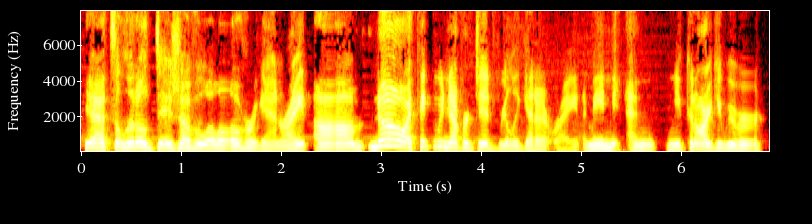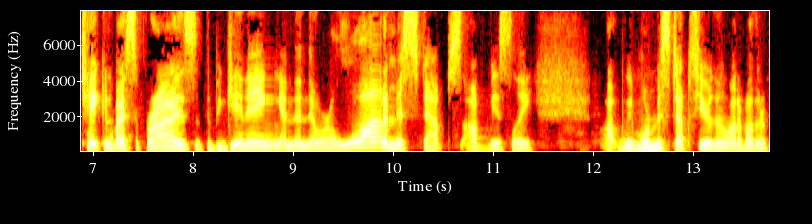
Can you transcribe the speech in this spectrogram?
Yeah, it's a little deja vu all over again, right? Um, no, I think we never did really get it right. I mean, and you can argue we were taken by surprise at the beginning, and then there were a lot of missteps, obviously. Uh, we had more missteps here than a lot of other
